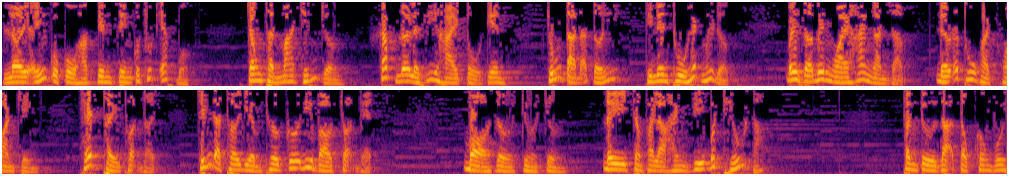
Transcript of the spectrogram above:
Lời ấy của cổ hạc tiên sinh có chút ép buộc. Trong thần ma chiến trường Khắp nơi là di hài tổ tiên. Chúng ta đã tới thì nên thu hết mới được. Bây giờ bên ngoài hai ngàn dặm Đều đã thu hoạch hoàn chỉnh Hết thầy thuận lợi. Chính là thời điểm thừa cơ đi vào trọn vẹn. Bỏ giờ chừa chừng Đây chẳng phải là hành vi bất thiếu sao? Thần tử dạ tộc không vui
